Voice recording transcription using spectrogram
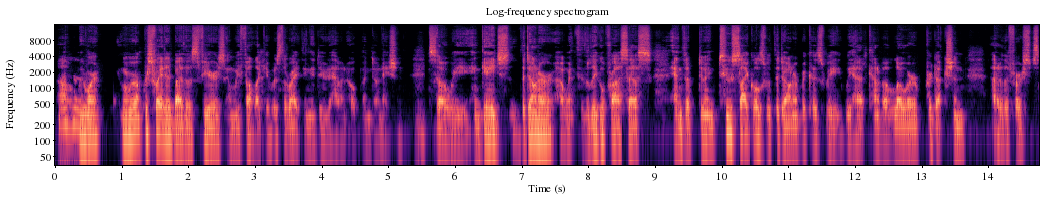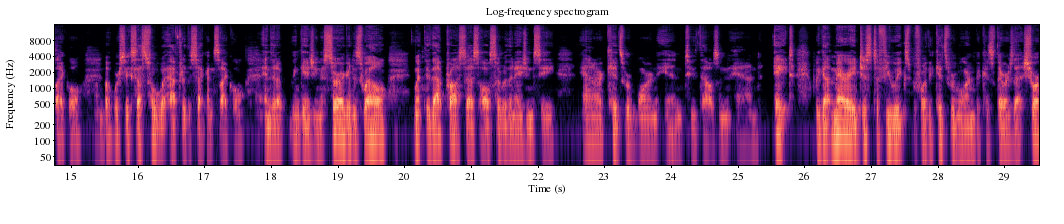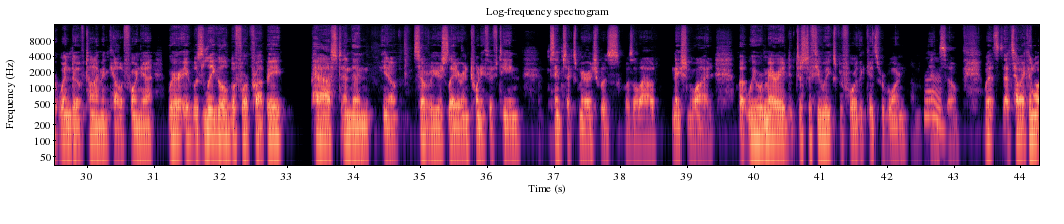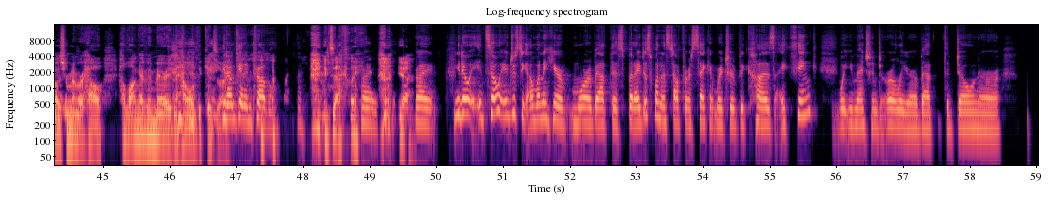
Uh, mm-hmm. We weren't we weren't persuaded by those fears, and we felt like it was the right thing to do to have an open donation. So we engaged the donor. I went through the legal process. Ended up doing two cycles with the donor because we we had kind of a lower production out of the first cycle, mm-hmm. but were successful after the second cycle. Ended up engaging a surrogate as well. Went through that process also with an agency, and our kids were born in 2008. We got married just a few weeks before the kids were born because there was that short window of time in California where it was legal before Prop 8 passed and then, you know, several years later in 2015 same-sex marriage was was allowed nationwide. But we were married just a few weeks before the kids were born, hmm. and so that's, that's how I can always remember how how long I've been married and how old the kids are. you don't get in trouble. exactly. Right. yeah. Right. You know, it's so interesting. I want to hear more about this, but I just want to stop for a second, Richard, because I think what you mentioned earlier about the donor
